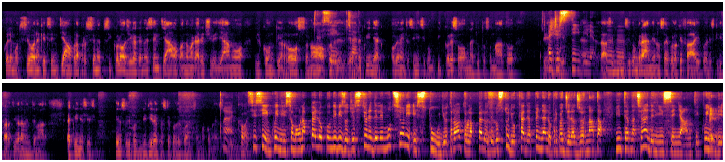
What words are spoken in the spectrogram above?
quell'emozione che sentiamo, quella pressione psicologica che noi sentiamo quando magari ci vediamo il conto in rosso, no? Eh sì, cose del genere. certo. Quindi ecco, ovviamente se inizi con piccole somme, tutto sommato riesci, È gestibile. eh, esatto, se Mhm. inizi con grandi e non sai quello che fai, poi rischi di farti veramente male. E quindi sì, sì, penso di, dire queste cose qua, insomma, come Ecco, sì sì, quindi insomma un appello condiviso, gestione delle emozioni e studio. Tra l'altro l'appello dello studio cade a pennello perché oggi è la giornata internazionale degli insegnanti, quindi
